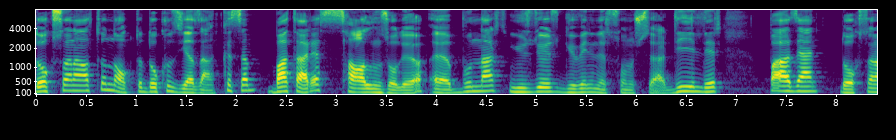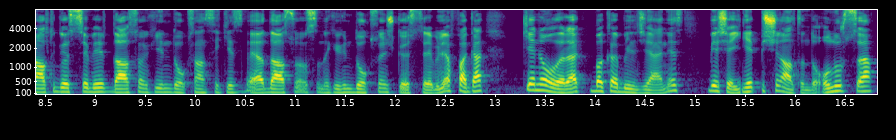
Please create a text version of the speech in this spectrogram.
96.9 yazan kısım batarya sağlığınız oluyor. E, bunlar %100 güvenilir sonuçlar değildir. Bazen 96 gösterebilir, daha sonraki gün 98 veya daha sonrasındaki gün 93 gösterebiliyor. Fakat genel olarak bakabileceğiniz bir şey 70'in altında olursa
